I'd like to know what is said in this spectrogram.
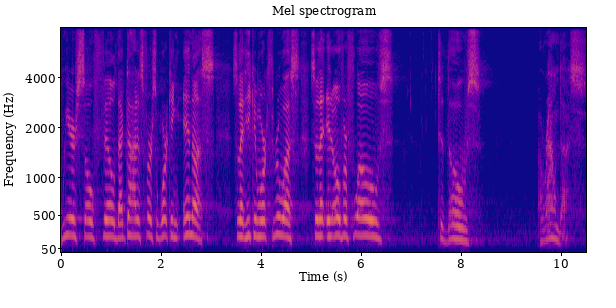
we're so filled that God is first working in us so that He can work through us, so that it overflows to those around us.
